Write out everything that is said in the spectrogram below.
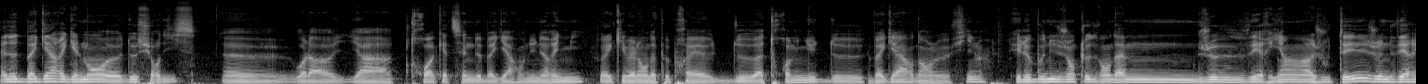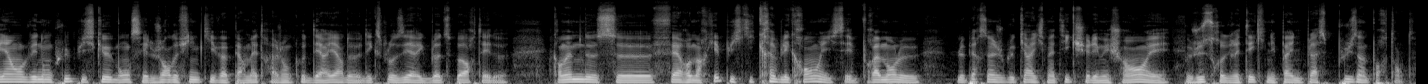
La note bagarre également 2 euh, sur 10. Euh, voilà, il y a 3-4 scènes de bagarre en une heure et demie, soit l'équivalent d'à peu près 2 à 3 minutes de bagarre dans le film. Et le bonus Jean-Claude Van Damme, je vais rien ajouter, je ne vais rien enlever non plus, puisque bon, c'est le genre de film qui va permettre à Jean-Claude derrière d'exploser avec Bloodsport et de quand même se faire remarquer, puisqu'il crève l'écran et c'est vraiment le, le personnage le plus charismatique chez les méchants, et on peut juste regretter qu'il n'ait pas une place plus importante.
